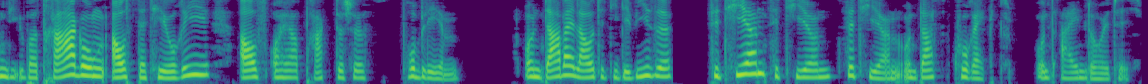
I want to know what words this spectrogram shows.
die Übertragung aus der Theorie auf euer praktisches Problem. Und dabei lautet die Devise zitieren, zitieren, zitieren und das korrekt und eindeutig.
